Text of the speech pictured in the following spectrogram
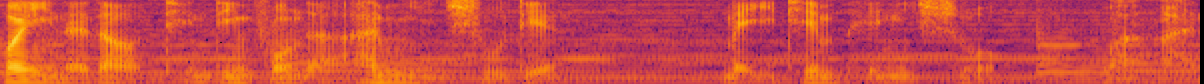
欢迎来到田定峰的安眠书店，每一天陪你说晚安。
